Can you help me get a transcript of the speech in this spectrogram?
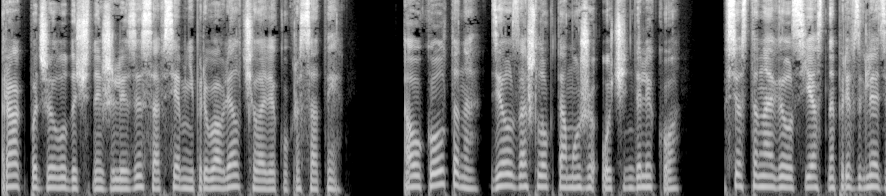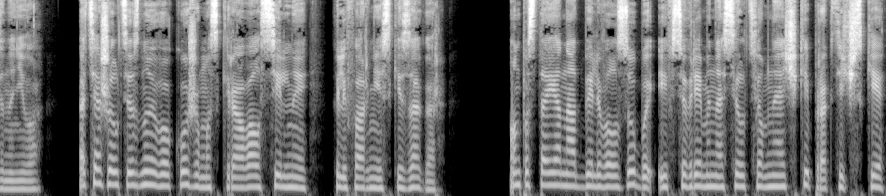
Рак поджелудочной железы совсем не прибавлял человеку красоты. А у Колтона дело зашло к тому же очень далеко. Все становилось ясно при взгляде на него, хотя желтизну его кожи маскировал сильный калифорнийский загар. Он постоянно отбеливал зубы и все время носил темные очки, практически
